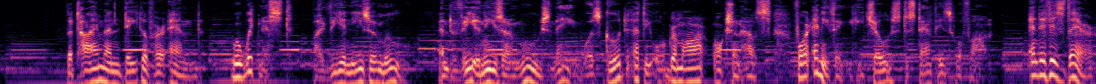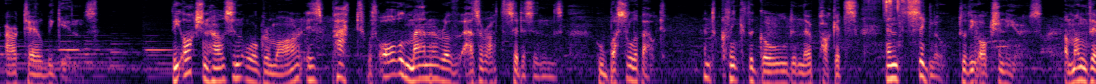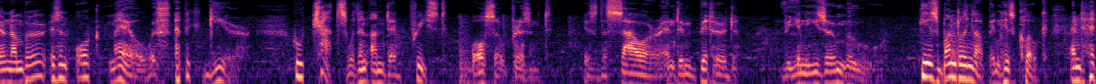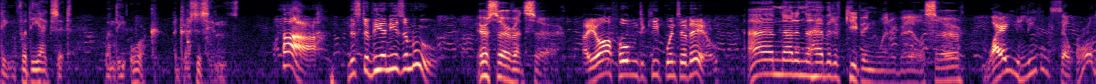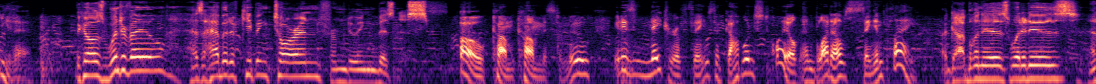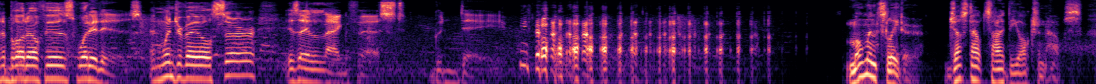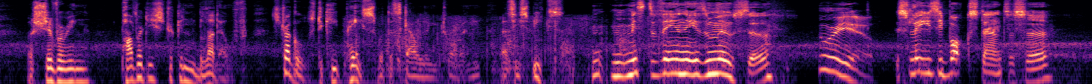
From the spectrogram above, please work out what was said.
The time and date of her end were witnessed by Viennese Moo, and Viennese Moo's name was good at the Orgrimmar auction house for anything he chose to stamp his hoof on. And it is there our tale begins. The auction house in Orgrimmar is packed with all manner of Azeroth citizens who bustle about and clink the gold in their pockets and signal to the auctioneers. Among their number is an orc male with epic gear who chats with an undead priest. Also present is the sour and embittered Viennese Moo. He is bundling up in his cloak and heading for the exit when the orc addresses him. Ah, Mr. Viennese Moo. Your servant, sir. Are you off home to keep Winter Veil? I am not in the habit of keeping Winter Veil, sir. Why are you leaving so early then? Because Winter Veil has a habit of keeping Tauren from doing business. Oh, come, come, Mr. Moo. It is the nature of things that goblins toil and blood elves sing and play. A goblin is what it is, and a blood elf is what it is. And Winter Veil, sir, is a lagfest. Good day. Moments later, just outside the auction house, a shivering, poverty-stricken blood elf struggles to keep pace with the scowling Tauren as he speaks. M- Mr. Viennese Moo, sir. Who are you? Sleazy box dancer, sir.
